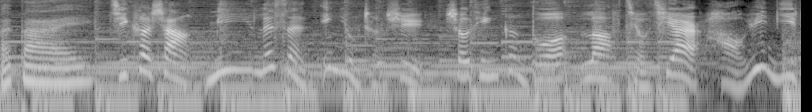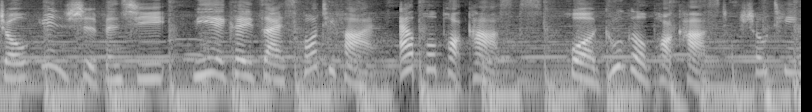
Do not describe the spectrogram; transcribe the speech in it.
拜拜。即刻上 Me Listen 应用程序收听更多 Love 九七二好运一周运势分析。你也可以在 Spotify、Apple Podcasts。或 Google Podcast 收听。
